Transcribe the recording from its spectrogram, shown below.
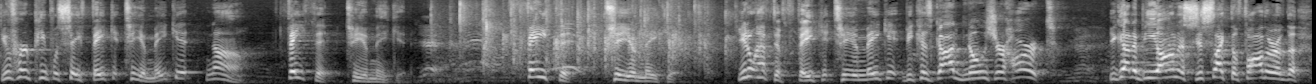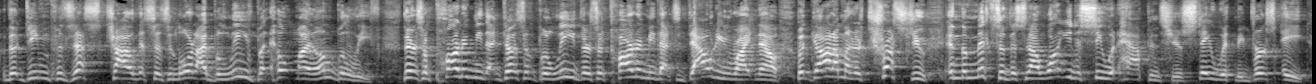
You've heard people say, fake it till you make it? No. Faith it till you make it. Faith it till you make it. You don't have to fake it till you make it because God knows your heart. You got to be honest, just like the father of the, the demon possessed child that says, Lord, I believe, but help my unbelief. There's a part of me that doesn't believe. There's a part of me that's doubting right now. But God, I'm going to trust you in the midst of this. And I want you to see what happens here. Stay with me. Verse 8.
